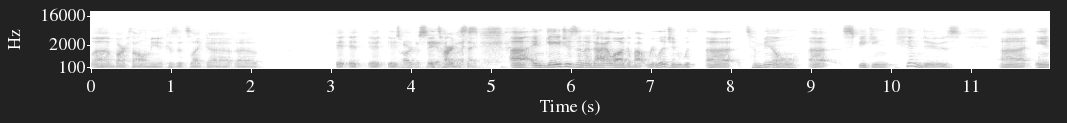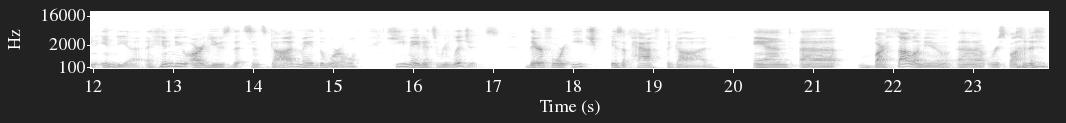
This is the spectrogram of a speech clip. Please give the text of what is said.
uh, Bartholomew because it's like a. a it, it, it, It's hard to say. It's hard to say. Uh, engages in a dialogue about religion with uh, Tamil uh, speaking Hindus uh, in India. A Hindu argues that since God made the world, he made its religions. Therefore, each is a path to God. And uh, Bartholomew uh, responded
